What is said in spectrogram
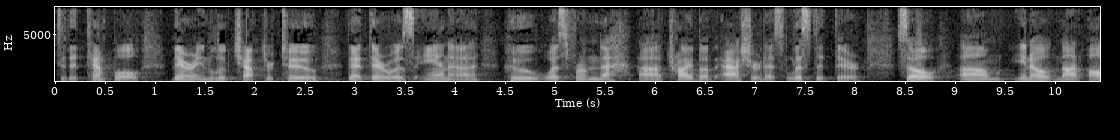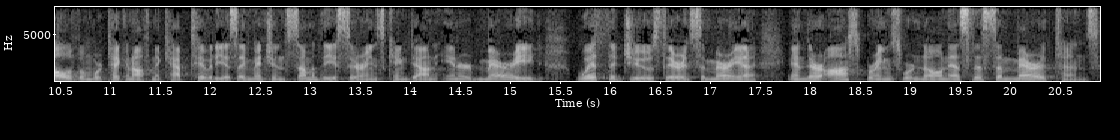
to the temple there in Luke chapter 2, that there was Anna who was from the uh, tribe of Asher that's listed there. So, um, you know, not all of them were taken off into captivity. As I mentioned, some of the Assyrians came down, intermarried with the Jews there in Samaria, and their offsprings were known as the Samaritans.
